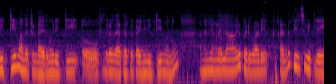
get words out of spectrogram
ലിറ്റിയും വന്നിട്ടുണ്ടായിരുന്നു. ലിറ്റി ഓഫീസിലെ തിരക്കൊക്കെ കഴിഞ്ഞ് ലിറ്റിയും വന്നു. അങ്ങനെ ഞങ്ങളെല്ലാവരും പരിപാടിയൊക്കെ കണ്ട് തിരിച്ച് വീട്ടിലേക്ക്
